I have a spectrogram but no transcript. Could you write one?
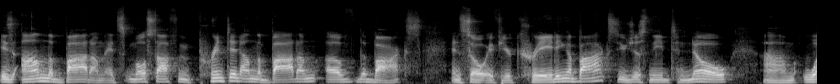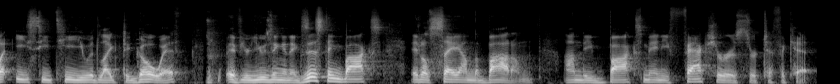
is on the bottom. It's most often printed on the bottom of the box. And so if you're creating a box, you just need to know um, what ECT you would like to go with. If you're using an existing box, it'll say on the bottom on the box manufacturer's certificate.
